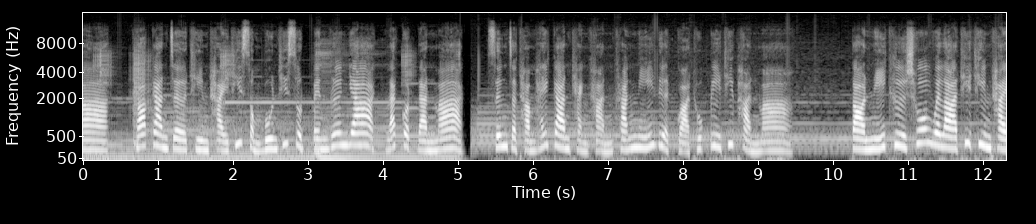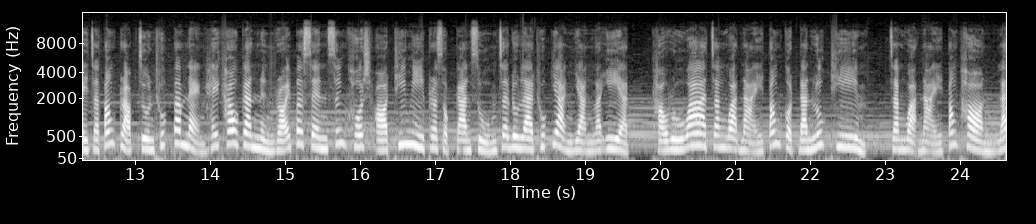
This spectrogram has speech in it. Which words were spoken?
มา ราะการเจอทีมไทยที่สมบูรณ์ที่สุดเป็นเรื่องยากและกดดันมาก ซึ่งจะทำให้การแข่งขันครั้งนี้เดือดกว่าทุกปีที่ผ่านมา ตอนนี้คือช่วงเวลาที่ทีมไทยจะต้องปรับจูนทุกตำแหน่งให้เข้ากัน 100%ซึ่งโค้ชออสที่มีประสบการณ์สูงจะดูแลทุกอย่างอย่างละเอียด เขารู้ว่าจังหวะไหนต้องกดดันลูกทีม จังหวะไหนต้องผ่อน และ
